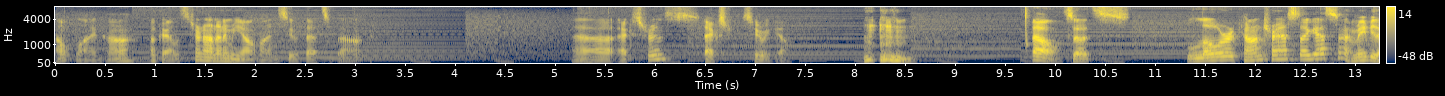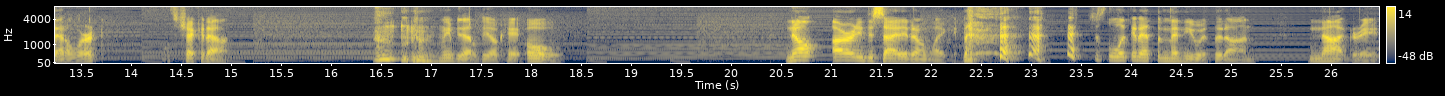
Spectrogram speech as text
outline, huh? Okay, let's turn on enemy outline and see what that's about. Uh, extras? Extras, here we go. oh, so it's lower contrast, I guess? Eh, maybe that'll work. Let's check it out. maybe that'll be okay. Oh. No, already decided I don't like it. Just looking at the menu with it on. Not great.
